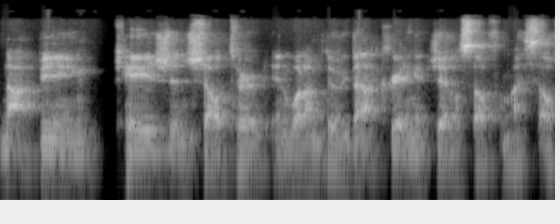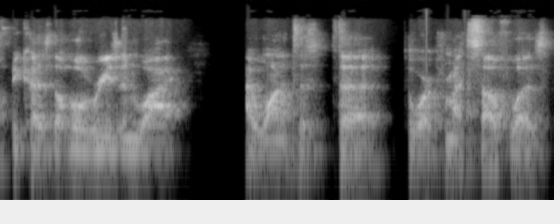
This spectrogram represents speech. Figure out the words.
not being caged and sheltered in what I'm doing, not creating a jail cell for myself. Because the whole reason why I wanted to to, to work for myself was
